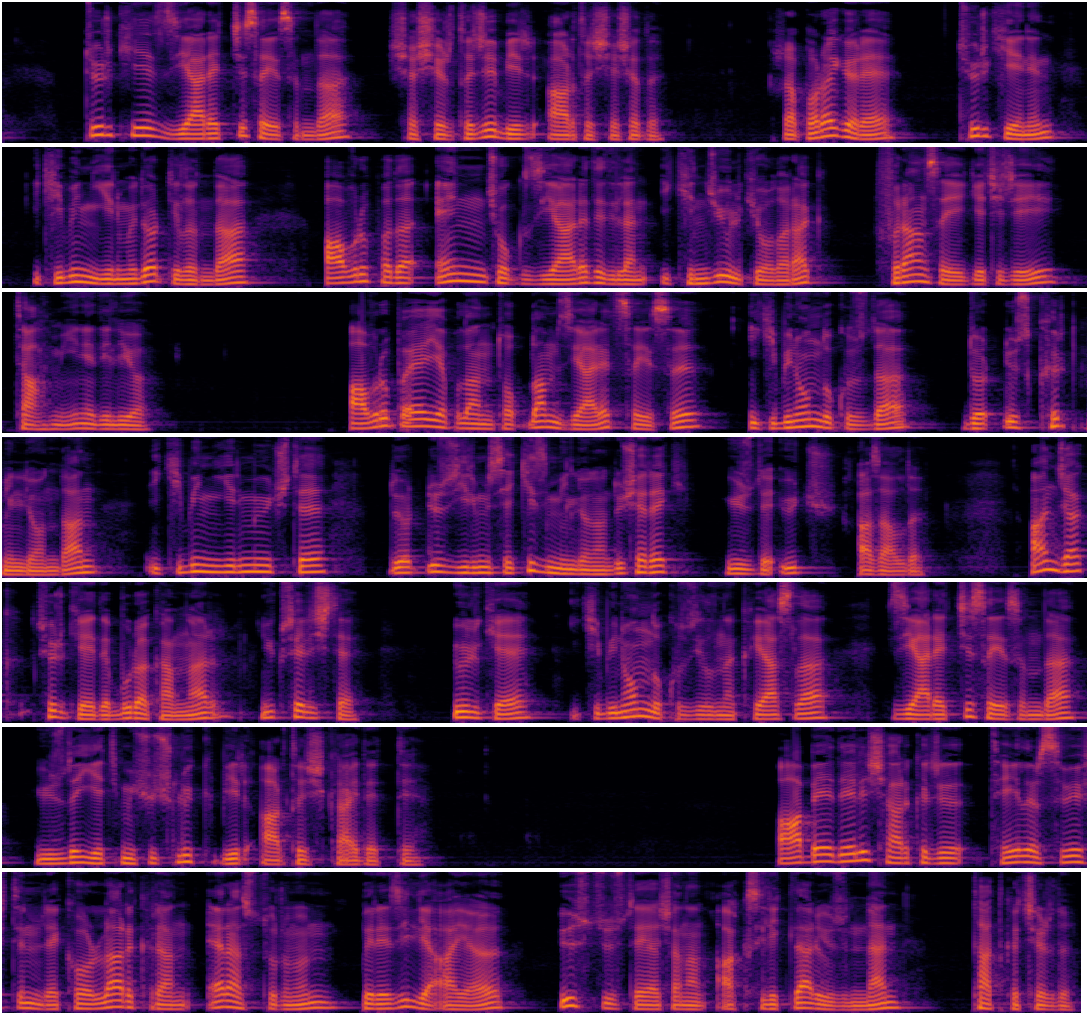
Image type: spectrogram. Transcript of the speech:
Türkiye ziyaretçi sayısında şaşırtıcı bir artış yaşadı. Rapora göre Türkiye'nin 2024 yılında Avrupa'da en çok ziyaret edilen ikinci ülke olarak Fransa'yı geçeceği tahmin ediliyor. Avrupa'ya yapılan toplam ziyaret sayısı 2019'da 440 milyondan 2023'te 428 milyona düşerek %3 azaldı. Ancak Türkiye'de bu rakamlar yükselişte. Ülke 2019 yılına kıyasla ziyaretçi sayısında %73'lük bir artış kaydetti. ABD'li şarkıcı Taylor Swift'in rekorlar kıran Eras turunun Brezilya ayağı üst üste yaşanan aksilikler yüzünden tat kaçırdı.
